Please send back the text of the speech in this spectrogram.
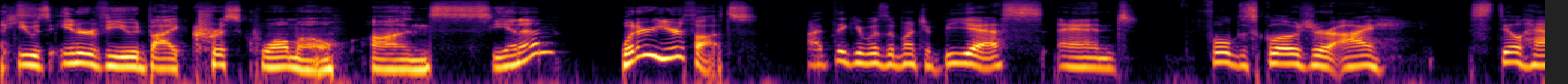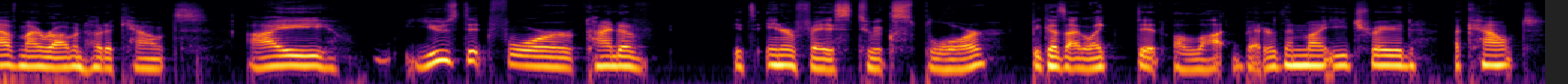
He was interviewed by Chris Cuomo on CNN. What are your thoughts? I think it was a bunch of BS. And full disclosure, I still have my Robinhood account. I used it for kind of its interface to explore because I liked it a lot better than my E Trade account.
